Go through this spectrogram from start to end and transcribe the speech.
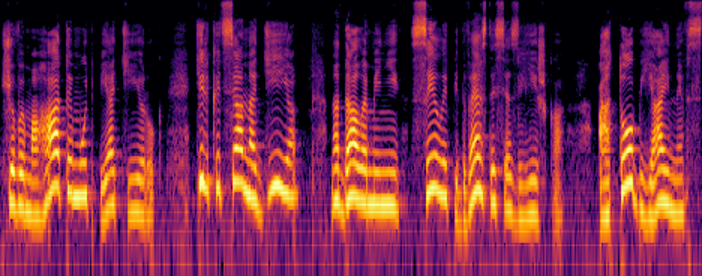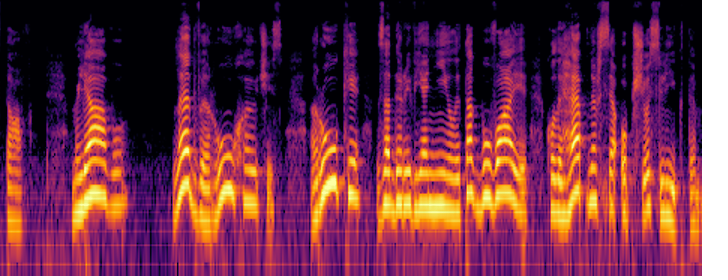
що вимагатимуть п'ятірок. Тільки ця надія надала мені сили підвестися з ліжка, а то б я й не встав. Мляво, ледве рухаючись, руки задерев'яніли. Так буває, коли гепнешся об щось ліктем.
